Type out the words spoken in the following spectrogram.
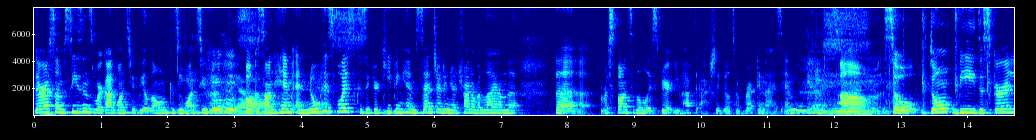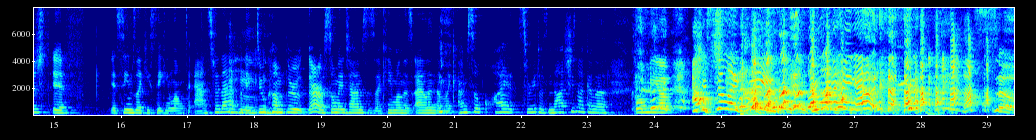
there are some seasons where God wants you to be alone because He wants you to mm-hmm. Yeah. focus on Him and know His voice. Because if you're keeping Him centered and you're trying to rely on the the response of the Holy Spirit, you have to actually be able to recognize Him. Um, so don't be discouraged if it seems like he's taking long to answer that, but they mm-hmm. do come mm-hmm. through. There are so many times since I came on this island, I'm like, I'm so quiet. Sarita's not. She's not gonna call me up. And she's still like, hey, you want to hang out? so,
